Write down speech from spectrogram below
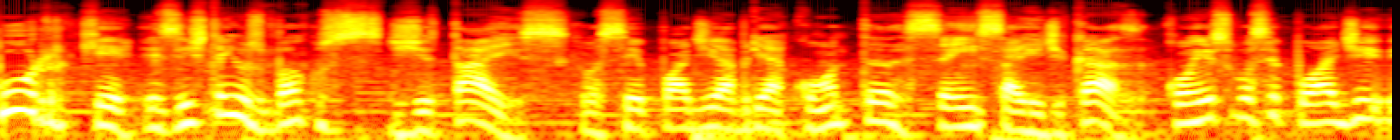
Porque existem os bancos digitais que você pode abrir a conta sem sair de casa. Com isso você pode,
